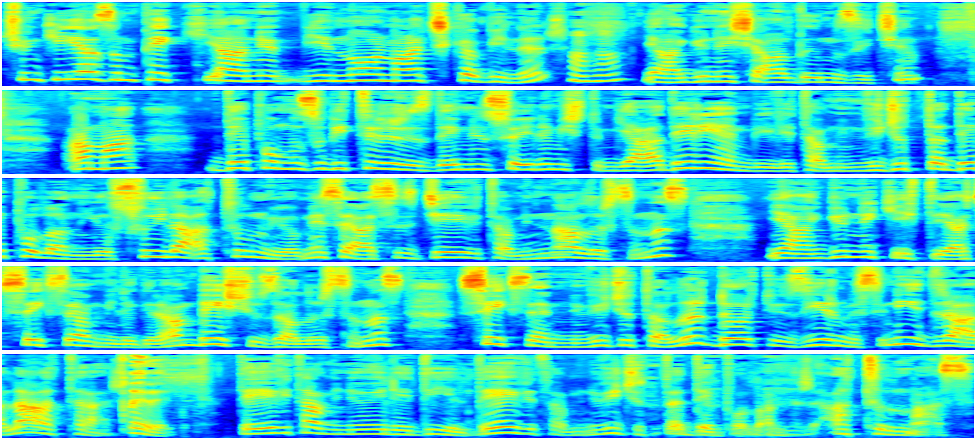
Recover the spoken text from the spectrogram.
çünkü yazın pek yani bir normal çıkabilir. Hı hı. Ya güneş aldığımız için. Ama depomuzu bitiririz. Demin söylemiştim yağ eriyen bir vitamin vücutta depolanıyor suyla atılmıyor. Mesela siz C vitaminini alırsınız yani günlük ihtiyaç 80 miligram 500 alırsınız 80'ini vücut alır 420'sini idrarla atar. Evet. D vitamini öyle değil. D vitamini vücutta depolanır, atılmaz.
